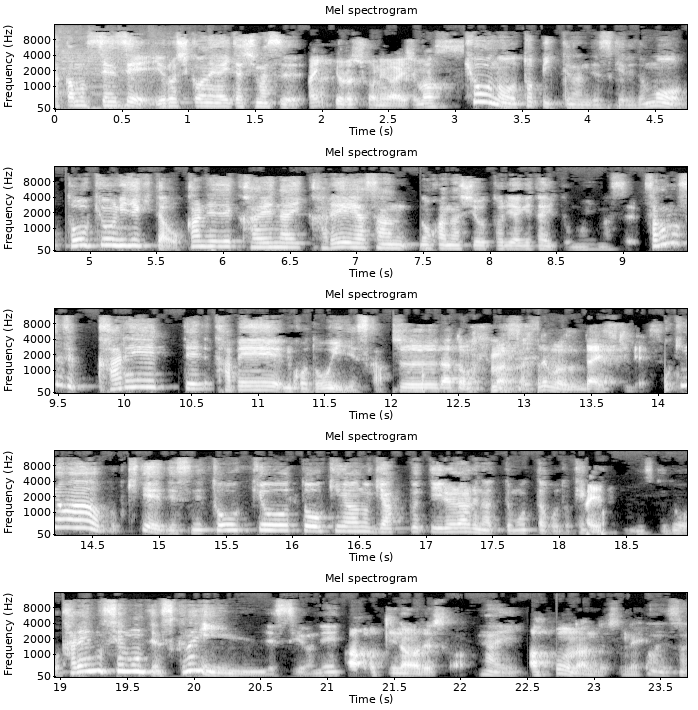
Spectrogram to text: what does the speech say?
坂本先生、よろしくお願いいたします。はい、よろしくお願いします。今日のトピックなんですけれども、東京にできたお金で買えないカレー屋さんのお話を取り上げたいと思います。坂本先生、カレーって食べること多いですか？普通だと思います。でも大好きです。沖縄来てですね、東京と沖縄のギャップっていろいろあるなって思ったこと結構あるんですけど、カレーの専門店少ないんですよね。あ、沖縄ですか？はい。あ、そうなんですね。そうなんですえ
